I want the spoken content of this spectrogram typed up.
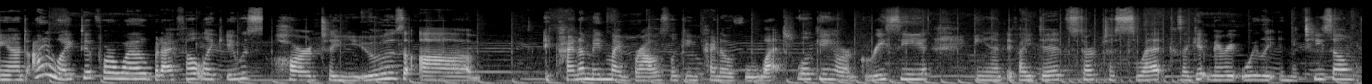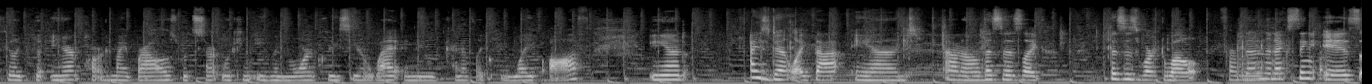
and I liked it for a while but I felt like it was hard to use. Um, it kind of made my brows looking kind of wet looking or greasy and if I did start to sweat because I get very oily in the T-zone I feel like the inner part of my brows would start looking even more greasy or wet and they would kind of like wipe off and I just didn't like that and I don't know this is like this has worked well for me. Then the next thing is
